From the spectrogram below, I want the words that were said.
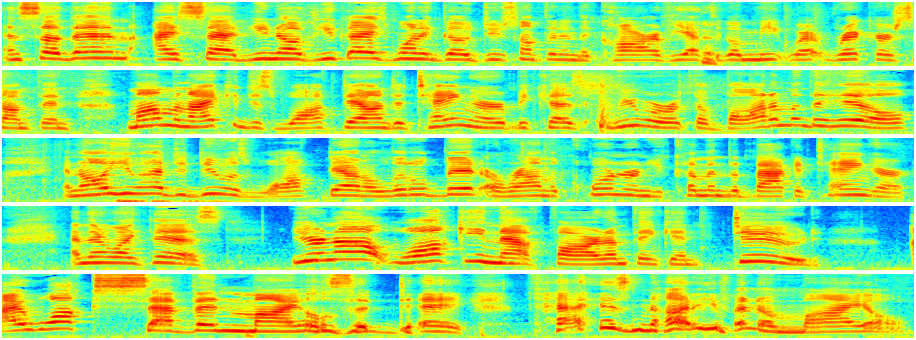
And so then I said, you know, if you guys want to go do something in the car, if you have to go meet Rick or something, Mom and I could just walk down to Tanger because we were at the bottom of the hill, and all you had to do was walk down a little bit around the corner, and you come in the back of Tanger. And they're like this, you're not walking that far. And I'm thinking, dude. I walk seven miles a day. That is not even a mile.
